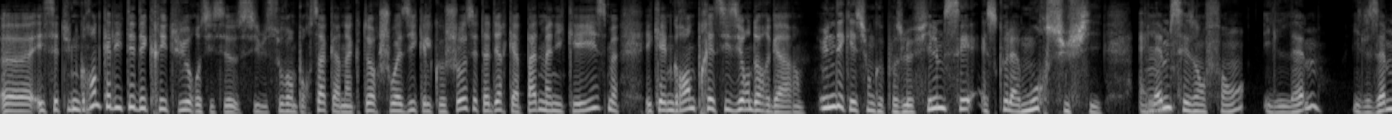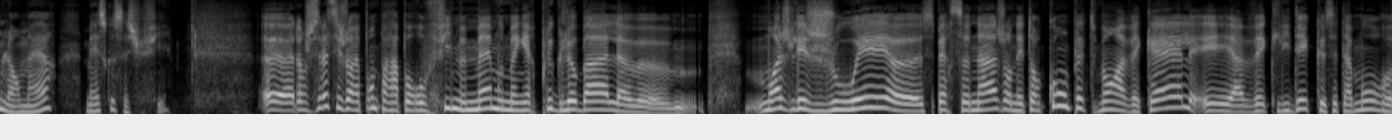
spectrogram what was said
Euh, et c'est une grande qualité d'écriture aussi. C'est aussi souvent pour ça qu'un acteur choisit quelque chose, c'est-à-dire qu'il n'y a pas de manichéisme et qu'il y a une grande précision de regard. Une des questions que pose le film, c'est est-ce que l'amour suffit? Elle Mm. aime ses enfants, ils l'aiment, ils aiment leur mère, mais est-ce que ça suffit? Euh, alors, je ne sais pas si je dois répondre par rapport au film même ou de manière plus globale. Euh, moi, je l'ai joué, euh, ce personnage, en étant complètement avec elle et avec l'idée que cet amour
